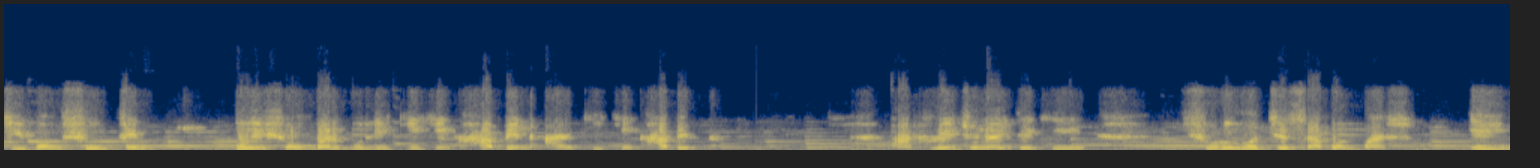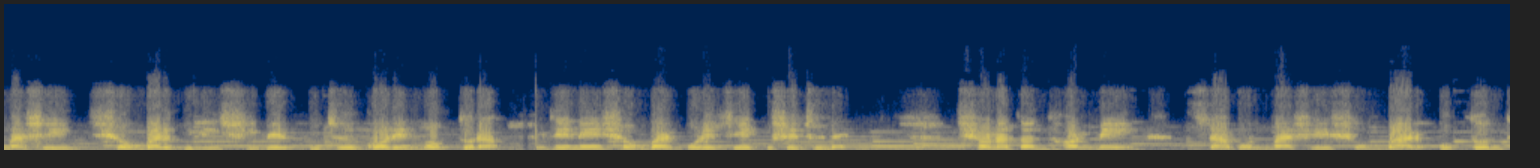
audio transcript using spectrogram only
জীবন সুখেন ওই সোমবারগুলি কি কি খাবেন আর কি কি খাবেন না? আঠেরোই জুলাই থেকে শুরু হচ্ছে শ্রাবণ মাস। এই মাসে সোমবারগুলি শিবের পুজো করেন ভক্তরা। দিনে সোমবার পড়েছে একুশে জুলাই। সনাতন ধর্মে শ্রাবণ মাসে সোমবার অত্যন্ত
